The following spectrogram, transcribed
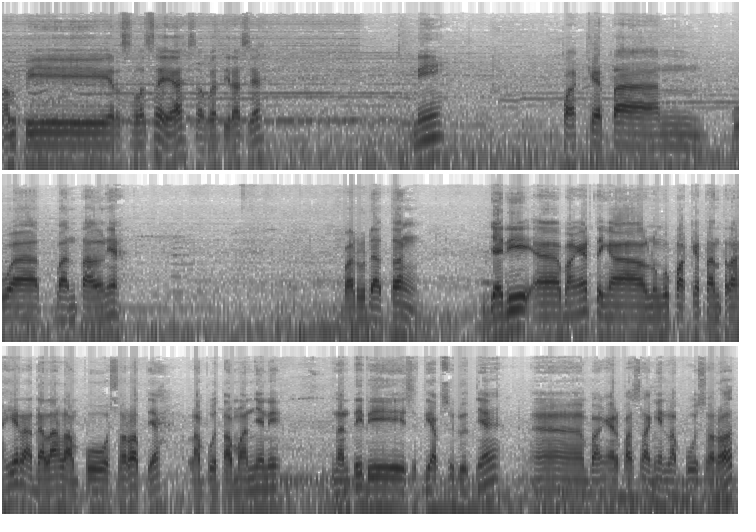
hampir selesai ya sahabat tiras ya. Ini paketan buat bantalnya baru datang jadi eh, Bang Er tinggal nunggu paketan terakhir adalah lampu sorot ya, lampu tamannya nih. Nanti di setiap sudutnya eh, Bang Er pasangin lampu sorot.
